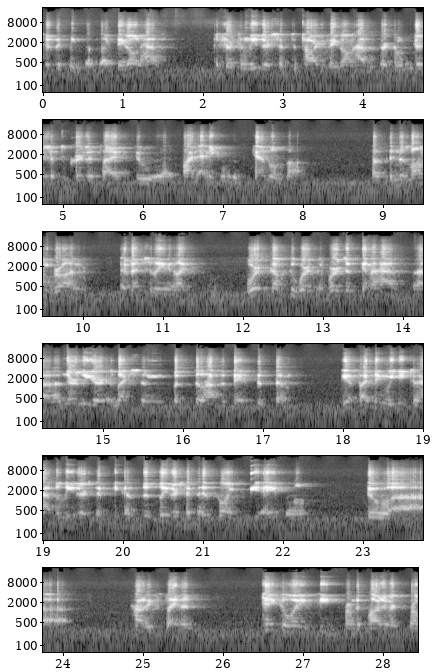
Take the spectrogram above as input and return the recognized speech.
physically, but, like, they don't have a certain leadership to target. They don't have a certain leadership to criticize, to find any kind of scandals on. But in the long run, eventually, like, worst comes to worst, if we're just to have uh, an earlier election but still have the same system, yes, I think we need to have the leadership because this leadership is going to be able to, uh, how to explain it, take away seats from the parliament from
